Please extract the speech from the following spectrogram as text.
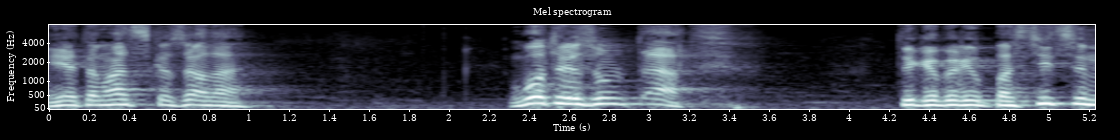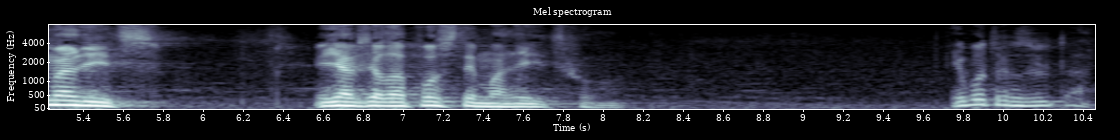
И эта мать сказала, вот результат. Ты говорил поститься и молиться. И я взяла пост молитву. И вот результат.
